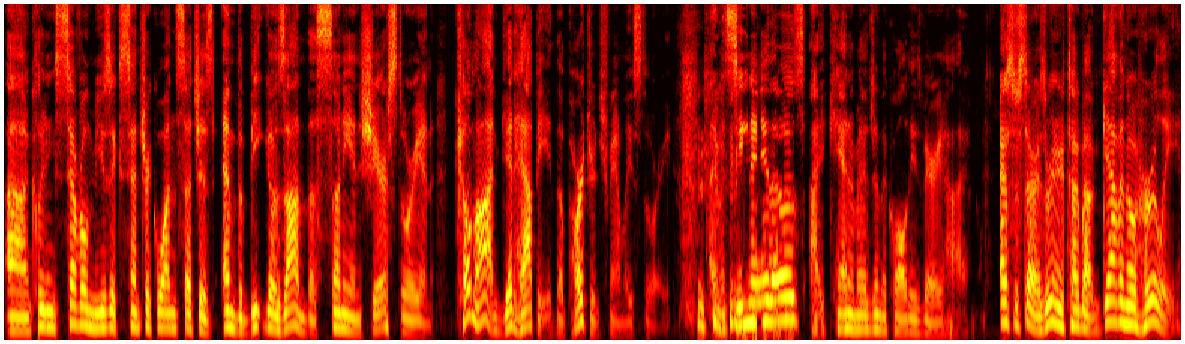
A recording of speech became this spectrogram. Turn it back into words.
uh, including several music centric ones such as And the Beat Goes On, the Sonny and Cher story, and Come On, Get Happy, the Partridge Family story. I haven't seen any of those. I can't imagine the quality is very high. As for stars, we're going to talk about Gavan O'Herlihy.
